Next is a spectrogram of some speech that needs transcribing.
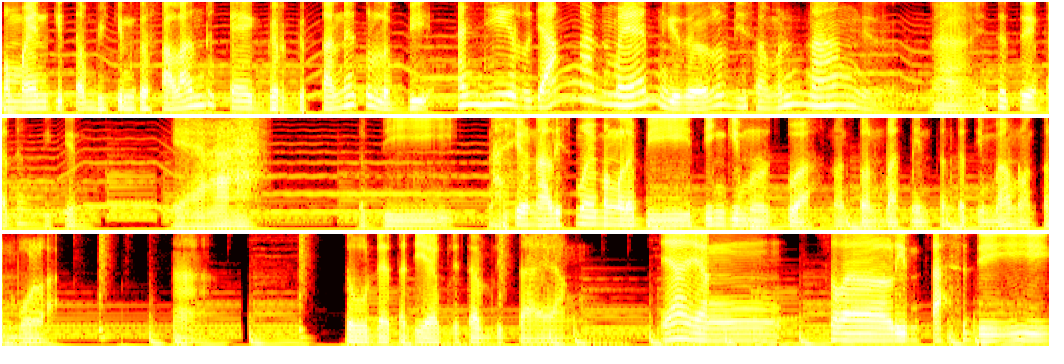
pemain kita bikin kesalahan tuh kayak gergetannya tuh lebih anjir jangan men gitu. Lo bisa menang gitu. Nah itu tuh yang kadang bikin ya lebih nasionalisme emang lebih tinggi menurut gua nonton badminton ketimbang nonton bola. Nah itu udah tadi ya berita-berita yang ya yang selintas di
